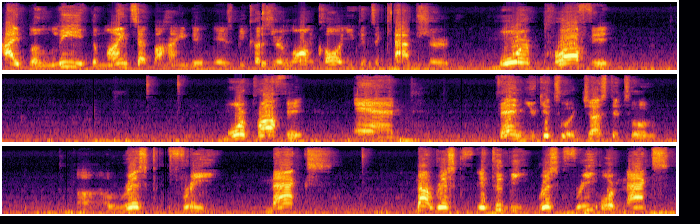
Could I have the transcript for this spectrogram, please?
I believe the mindset behind it is because your long call, you get to capture more profit, more profit, and then you get to adjust it to a, risk-free max. Not risk. It could be risk-free or max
